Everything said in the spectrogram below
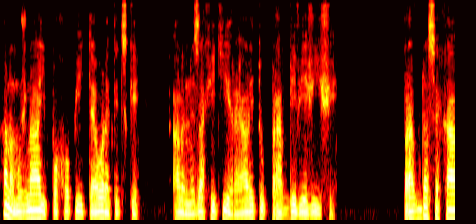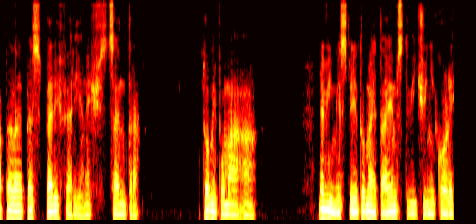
Ano, možná ji pochopí teoreticky, ale nezachytí realitu pravdy v Ježíši. Pravda se chápe lépe z periferie než z centra. To mi pomáhá. Nevím, jestli je to mé tajemství či nikoli,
